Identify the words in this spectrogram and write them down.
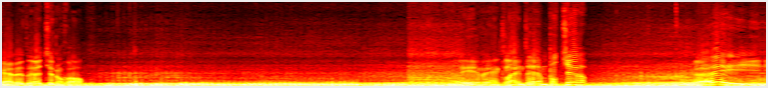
Kijk, dit red je nog wel. Hier weer een klein drempeltje. Hey!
